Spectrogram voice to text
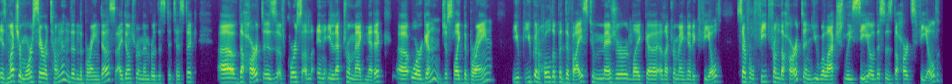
is much or more serotonin than the brain does. I don't remember the statistic. Uh, the heart is, of course, an electromagnetic uh, organ, just like the brain. You, you can hold up a device to measure like uh, electromagnetic field several feet from the heart, and you will actually see, oh, this is the heart's field.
